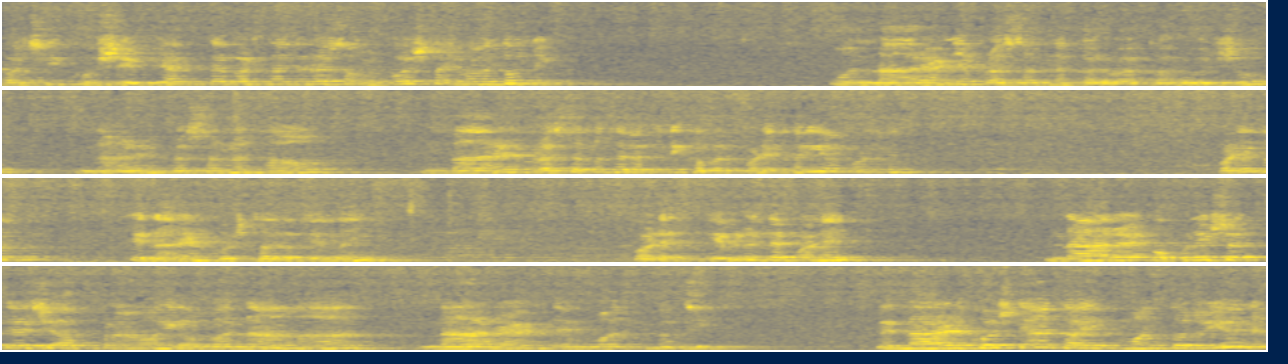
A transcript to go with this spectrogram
પછી ખુશી વ્યક્ત કરતા જરા સંકોચ થાય વાંધો નહીં. હું નારાયણને પ્રસન્ન કરવા કરું છું. નારાયણ પ્રસન્ન થાઓ. નારાયણ પ્રસન્ન થયો તેની ખબર પડે ખરી આપણને? પડે ખબર કે નારાયણ ખુશ થયો કે નહીં? પડે. કેવી રીતે પડે? નારાયણ ઉપનિષદ કહે છે અપ્રાણ્ય મનાહ નારાયણને મન નથી. એટલે નારાયણ ખુશ ક્યાં થાય? મન તો જોઈએ ને.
